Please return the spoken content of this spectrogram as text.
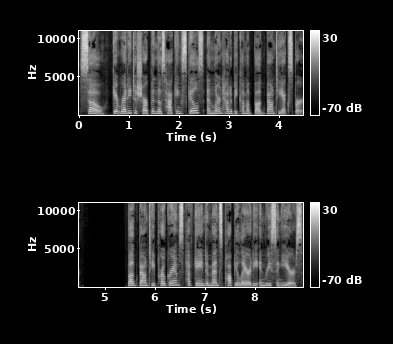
So, get ready to sharpen those hacking skills and learn how to become a bug bounty expert. Bug bounty programs have gained immense popularity in recent years,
